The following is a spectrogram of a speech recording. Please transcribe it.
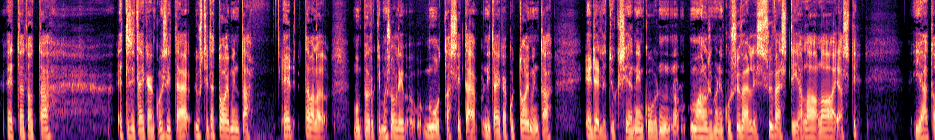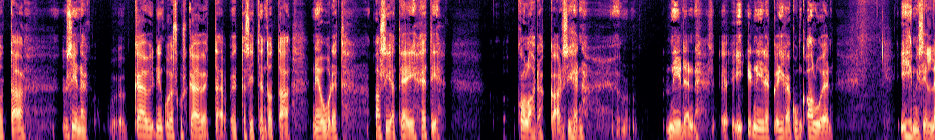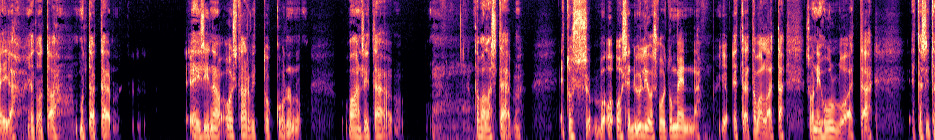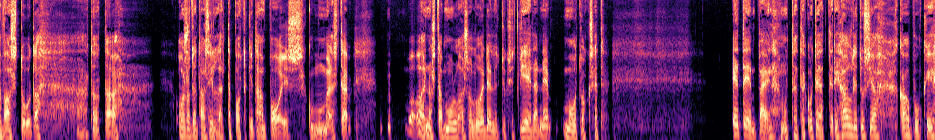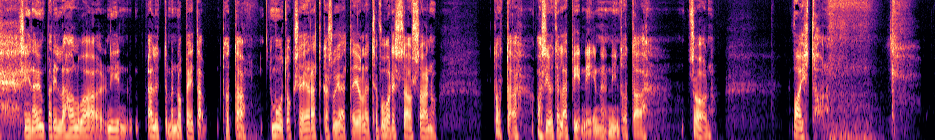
että, tota, että sitä ikään kuin sitä, just sitä toiminta, ed, tavallaan mun pyrkimys oli muuttaa sitä, niitä ikään kuin toimintaedellytyksiä niin kuin mahdollisimman niin kuin syvällis, syvästi ja laa, laajasti – ja tota, siinä käy, niin kuin joskus käy, että, että sitten tota, ne uudet asiat ei heti kolahdakaan siihen niiden, niiden ikään kuin alueen ihmisille. Ja, ja tota, mutta että ei siinä olisi tarvittu kun vaan sitä tavallaan sitä, että olisi, sen yli olisi voitu mennä. Että tavallaan, että se on niin hullua, että, että sitä vastuuta tota, osoitetaan sillä, että potkitaan pois, kun mun mielestä ainoastaan mulla olisi ollut edellytykset viedä ne muutokset eteenpäin, mutta että kun teatterihallitus ja kaupunki siinä ympärillä haluaa niin älyttömän nopeita tota, muutoksia ja ratkaisuja, että jolle et sä vuodessa ole saanut tota, asioita läpi, niin, niin tota, se on vaihtoon.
